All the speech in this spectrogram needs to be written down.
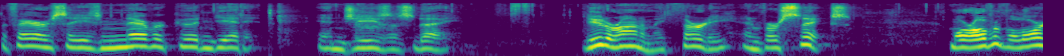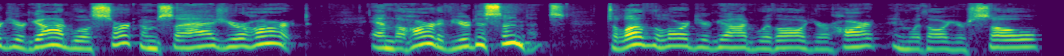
The Pharisees never could get it in Jesus' day. Deuteronomy 30 and verse 6. Moreover, the Lord your God will circumcise your heart and the heart of your descendants to love the Lord your God with all your heart and with all your soul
